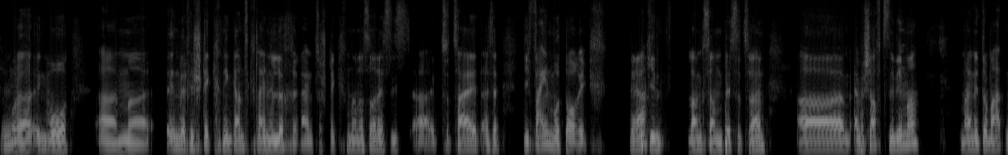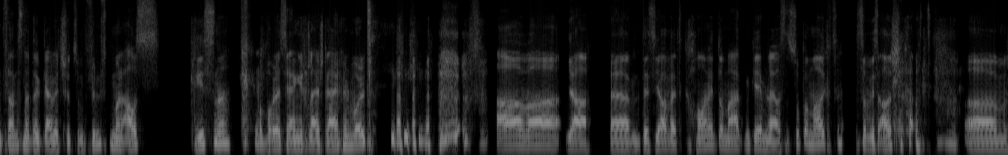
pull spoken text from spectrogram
Mhm. Oder irgendwo ähm, äh, irgendwelche Stecken in ganz kleine Löcher reinzustecken oder so. Das ist äh, zurzeit, also die Feinmotorik Ja. beginnt langsam besser zu werden. Ähm, aber schafft es nicht immer. Meine Tomatenpflanzen hat er, glaube ich, jetzt schon zum fünften Mal ausgerissen, obwohl er sie eigentlich gleich streicheln wollte. aber ja, ähm, das Jahr wird es keine Tomaten geben, leider aus dem Supermarkt, so wie es ausschaut. Ähm,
